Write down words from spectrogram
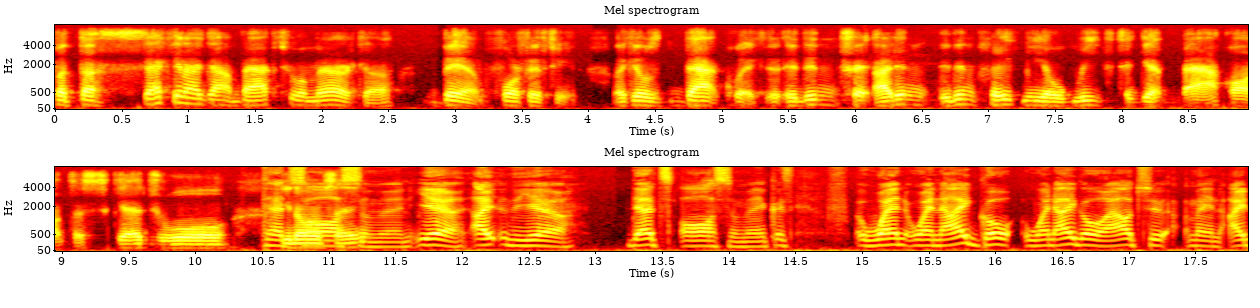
but the second I got back to America, bam, 415. Like it was that quick. It, it didn't. Tra- I didn't. It didn't take me a week to get back onto schedule. That's know what I'm saying? awesome, man. Yeah, I yeah, that's awesome, man. Cause when when I go when I go out to, I mean, I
